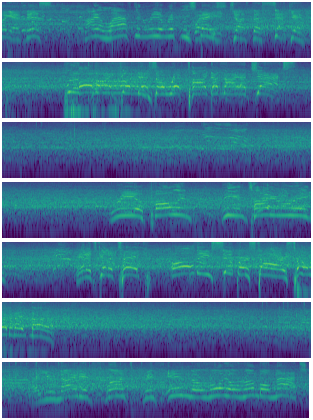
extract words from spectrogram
Look at this. Nia laughed in Rhea Ripley's Wait face. just a second. Oh my goodness, a riptide to Nia Jax. Rhea calling the entire ring. And it's going to take all these superstars to eliminate Nia. A united front within the Royal Rumble match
